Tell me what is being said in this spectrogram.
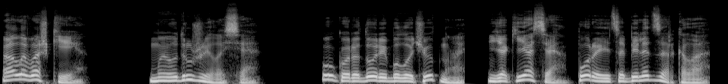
але важкі. Ми одружилися. У коридорі було чутно, як Яся порається біля дзеркала.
